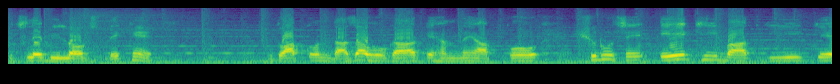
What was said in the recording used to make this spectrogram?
پچھلے بھی لاگز دیکھیں تو آپ کو اندازہ ہوگا کہ ہم نے آپ کو شروع سے ایک ہی بات کی کہ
